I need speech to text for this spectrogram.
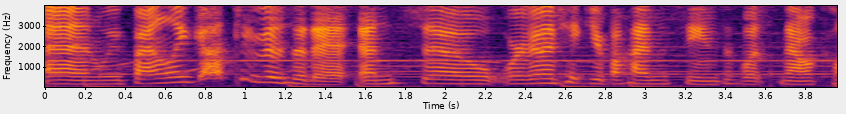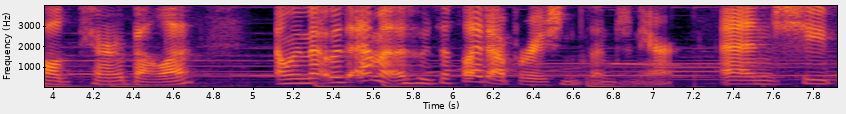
And we finally got to visit it. And so, we're going to take you behind the scenes of what's now called Terra Bella. And we met with Emma, who's a flight operations engineer. And she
